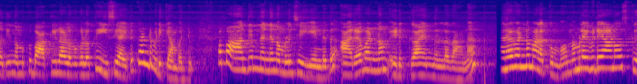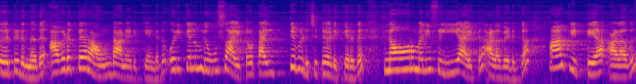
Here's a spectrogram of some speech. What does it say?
മതി. നമുക്ക് ബാക്കിയുള്ള അളവുകളൊക്കെ ഈസി ആയിട്ട് കണ്ടുപിടിക്കാൻ പറ്റും. അപ്പോൾ ആദ്യം തന്നെ നമ്മൾ ചെയ്യേണ്ടത് അരവണ്ണം എടുക്കുക എന്നുള്ളതാണ്. അരവണ്ണം അളക്കുമ്പോൾ നമ്മൾ എവിടെയാണോ സ്കേർട്ട് ഇടുന്നത് അവിടുത്തെ റൗണ്ടാണ് എടുക്കേണ്ടത്. ഒരിക്കലും ലൂസായിട്ടോ ടൈറ്റ് പിടിച്ചിട്ടോ എടുക്കരുത്. നോർമലി ഫ്രീ ആയിട്ട് അളവെടുക്കുക. ആ കിട്ടിയ അളവ്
